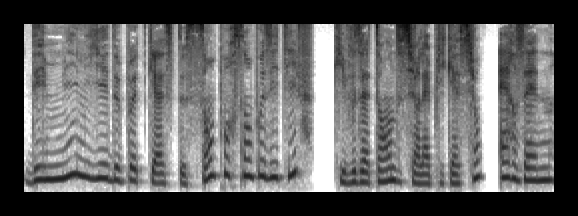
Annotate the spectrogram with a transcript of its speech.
des milliers de podcasts 100% positifs qui vous attendent sur l'application AirZen.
